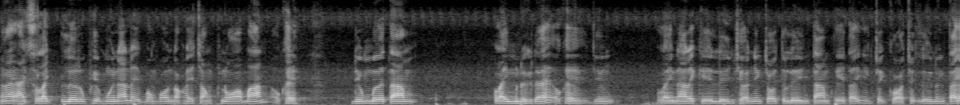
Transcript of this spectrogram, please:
ហ្នឹងហើយអាច select លើរូបភាពមួយណាដែលបងប្អូនទាំងគ្នាចង់ភ្នាល់បាន OKយើងមើលតាមកន្លែងមនុស្សដែរ OK យើងក ន្លែងណាដែលគេលេងច្រើនយើងចូលទៅលេងតាមគេទៅយើងចុចគ្រាន់ចុចលើនឹងទៅ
